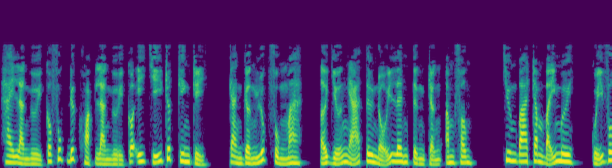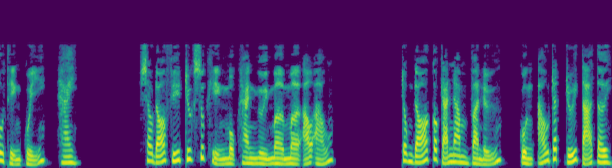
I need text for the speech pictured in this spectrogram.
hai là người có phúc đức hoặc là người có ý chí rất kiên trì. Càng gần lúc phùng ma, ở giữa ngã tư nổi lên từng trận âm phong. Chương 370, Quỷ vô thiện quỷ, 2 Sau đó phía trước xuất hiện một hàng người mờ mờ ảo ảo. Trong đó có cả nam và nữ, quần áo rách rưới tả tơi.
